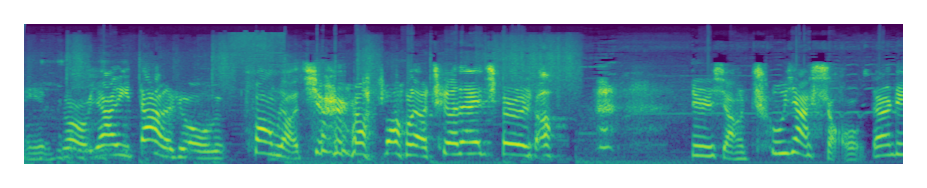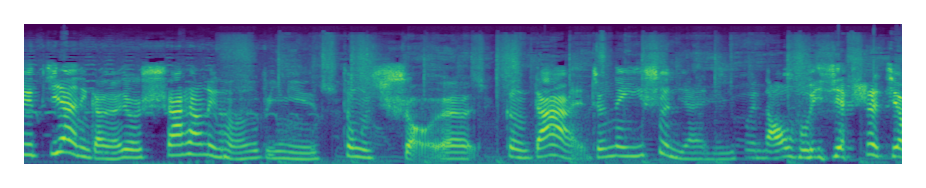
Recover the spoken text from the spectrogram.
有时候压力大的时候，我放不了气儿啊，放不了车胎气儿啊。就是想出一下手，但是这个剑你感觉就是杀伤力可能比你动手的更大，就那一瞬间你会脑补一些事情，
